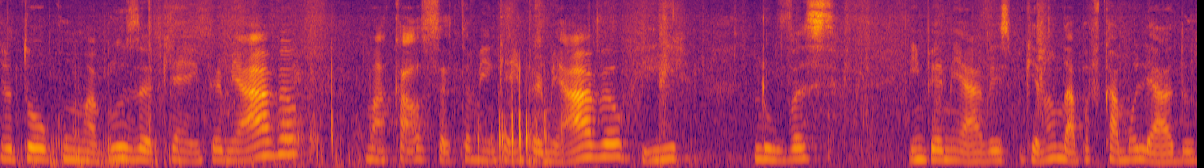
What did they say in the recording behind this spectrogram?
Eu tô com uma blusa que é impermeável, uma calça também que é impermeável e luvas impermeáveis, porque não dá pra ficar molhado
